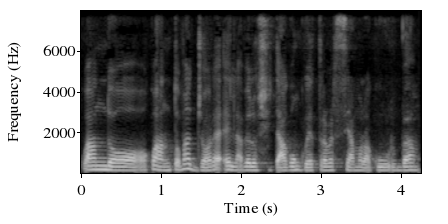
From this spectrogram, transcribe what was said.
quando, quanto maggiore è la velocità con cui attraversiamo la curva.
